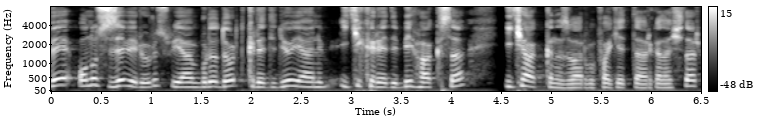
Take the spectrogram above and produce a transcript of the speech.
Ve onu size veriyoruz. Yani burada 4 kredi diyor. Yani 2 kredi bir haksa 2 hakkınız var bu pakette arkadaşlar.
